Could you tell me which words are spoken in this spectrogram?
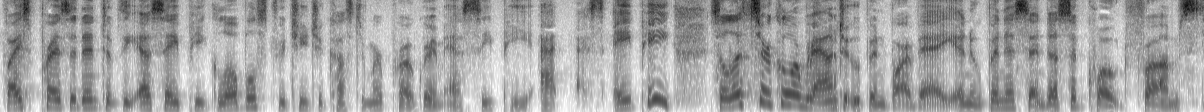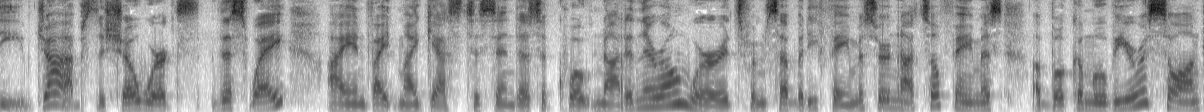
Vice President of the SAP Global Strategic Customer Program, SCP, at SAP. So let's circle around to Upen Barve, and Upen has sent us a quote from Steve Jobs. The show works this way. I invite my guests to send us a quote, not in their own words, from somebody famous or not so famous, a book, a movie, or a song,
